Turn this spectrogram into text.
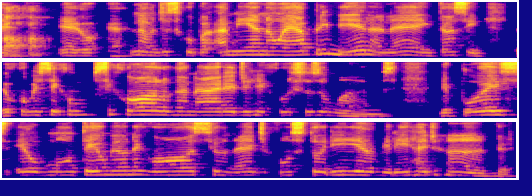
fala, fala. É, é, não, desculpa, a minha não é a primeira, né? Então, assim, eu comecei como psicóloga na área de recursos humanos. Depois, eu montei o meu negócio né, de consultoria, eu virei headhunter.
